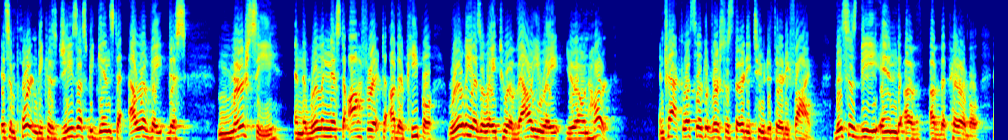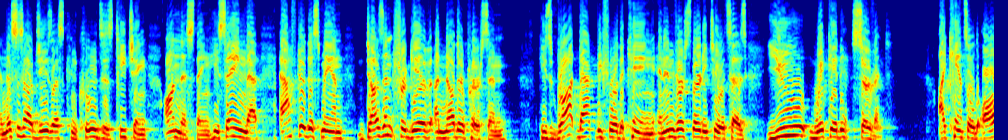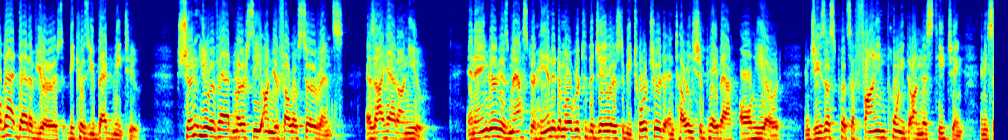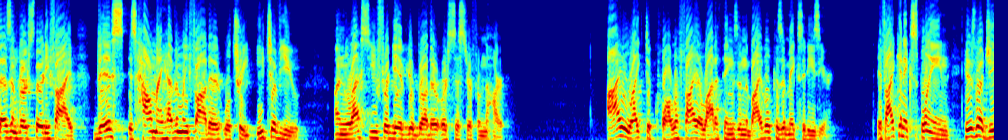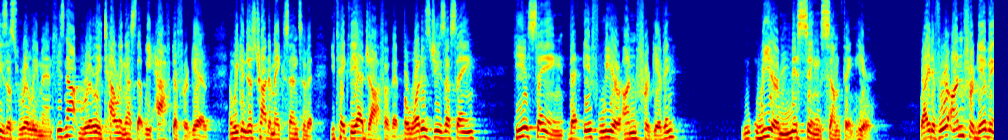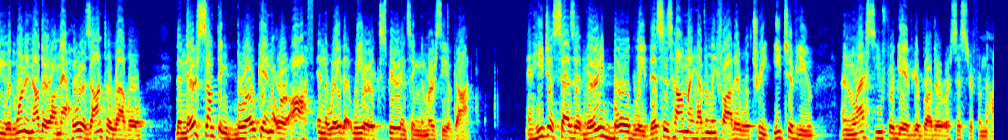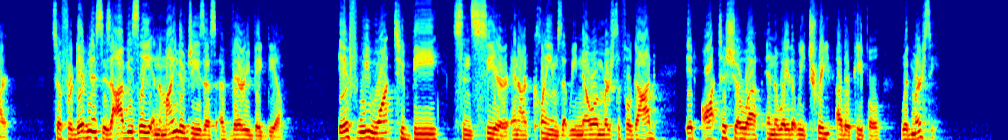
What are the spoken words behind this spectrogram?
It's important because Jesus begins to elevate this mercy and the willingness to offer it to other people really as a way to evaluate your own heart. In fact, let's look at verses 32 to 35. This is the end of, of the parable, and this is how Jesus concludes his teaching on this thing. He's saying that after this man doesn't forgive another person, he's brought back before the king, and in verse 32 it says, You wicked servant. I canceled all that debt of yours because you begged me to. Shouldn't you have had mercy on your fellow servants as I had on you? In anger, his master handed him over to the jailers to be tortured until he should pay back all he owed. And Jesus puts a fine point on this teaching. And he says in verse 35 This is how my heavenly Father will treat each of you unless you forgive your brother or sister from the heart. I like to qualify a lot of things in the Bible because it makes it easier. If I can explain, here's what Jesus really meant. He's not really telling us that we have to forgive, and we can just try to make sense of it. You take the edge off of it. But what is Jesus saying? He is saying that if we are unforgiving, we are missing something here. Right? If we're unforgiving with one another on that horizontal level, then there's something broken or off in the way that we are experiencing the mercy of God. And he just says it very boldly this is how my heavenly Father will treat each of you unless you forgive your brother or sister from the heart. So, forgiveness is obviously, in the mind of Jesus, a very big deal. If we want to be sincere in our claims that we know a merciful God, it ought to show up in the way that we treat other people with mercy.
